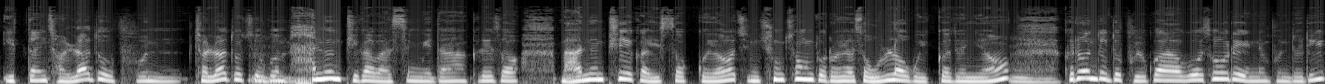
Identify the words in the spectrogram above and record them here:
일단 전라도 분, 전라도 쪽은 음. 많은 비가 왔습니다. 그래서 많은 피해가 있었고요. 지금 충청도로 해서 올라오고 있거든요. 음. 그런데도 불구하고 서울에 있는 분들이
